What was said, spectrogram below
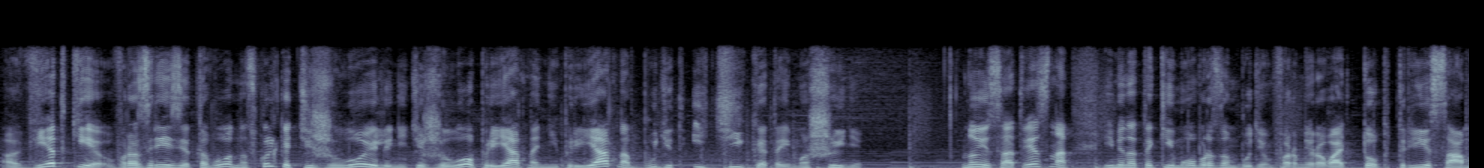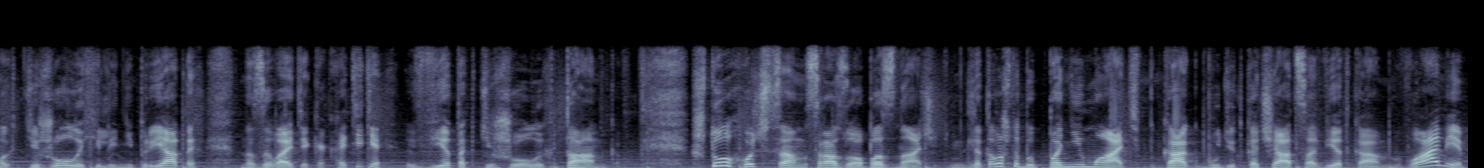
э, ветки в разрезе того, насколько тяжело или не тяжело, приятно, неприятно будет идти к этой машине. Ну и, соответственно, именно таким образом будем формировать топ-3 самых тяжелых или неприятных, называйте как хотите, веток тяжелых танков. Что хочется сразу обозначить. Для того, чтобы понимать, как будет качаться ветка вами,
